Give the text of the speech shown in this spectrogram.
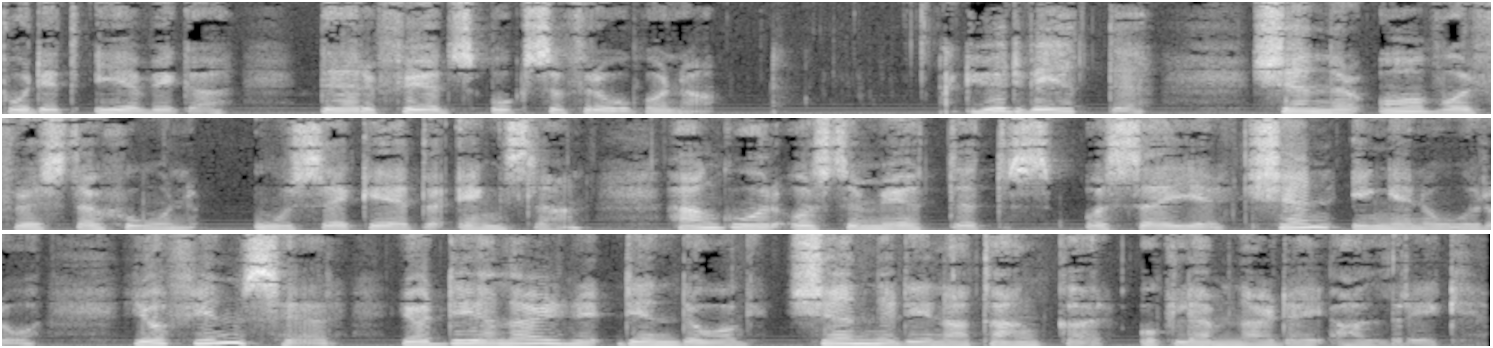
på det eviga. Där föds också frågorna. Gud vet det, känner av vår frustration, osäkerhet och ängslan. Han går oss till mötet och säger Känn ingen oro. Jag finns här. Jag delar din dag, känner dina tankar och lämnar dig aldrig.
